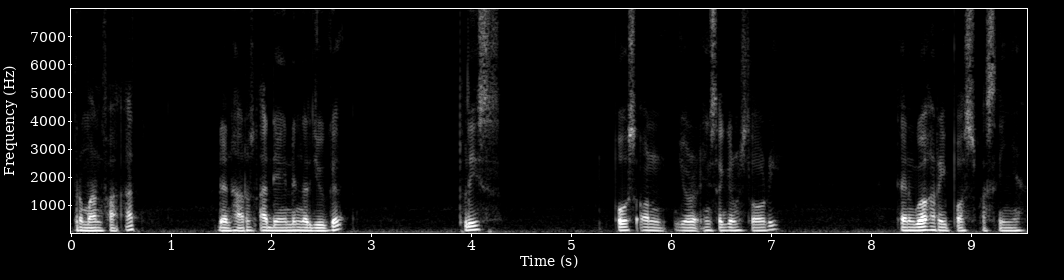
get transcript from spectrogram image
bermanfaat dan harus ada yang denger juga please post on your Instagram story dan gue akan repost pastinya.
